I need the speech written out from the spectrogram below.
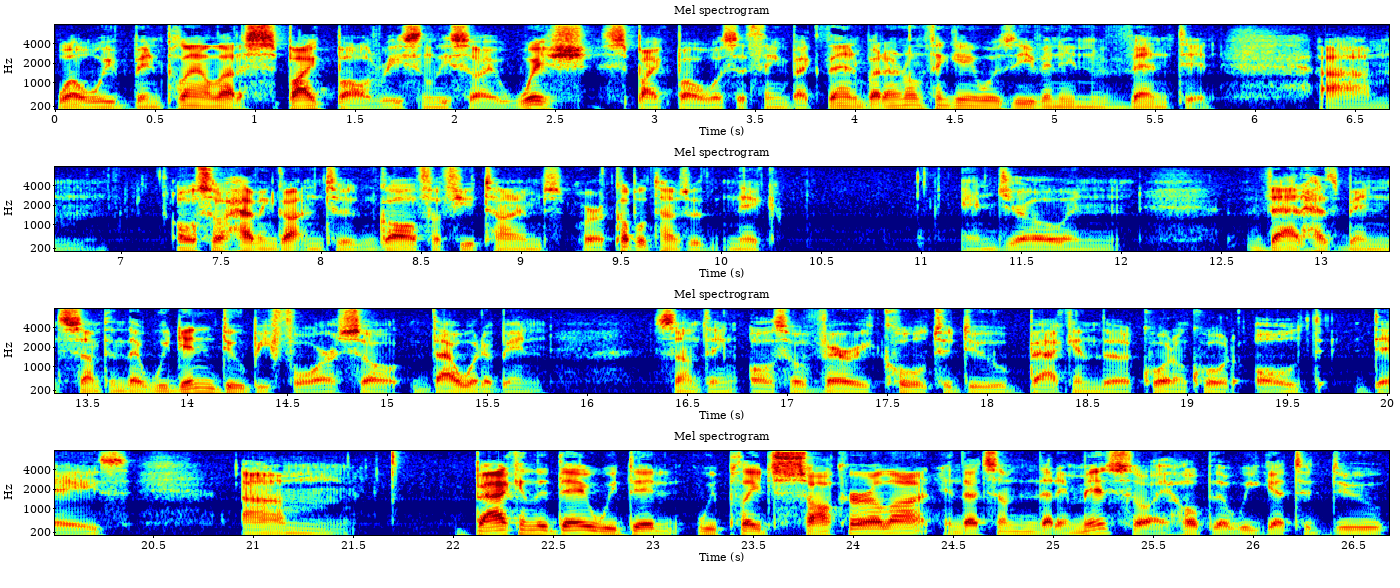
Well, we've been playing a lot of spike ball recently, so I wish spike ball was a thing back then, but I don't think it was even invented. Um, also, having gotten to golf a few times or a couple times with Nick and Joe, and that has been something that we didn't do before, so that would have been something also very cool to do back in the quote unquote old days. Um, back in the day we did we played soccer a lot and that's something that i miss so i hope that we get to do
